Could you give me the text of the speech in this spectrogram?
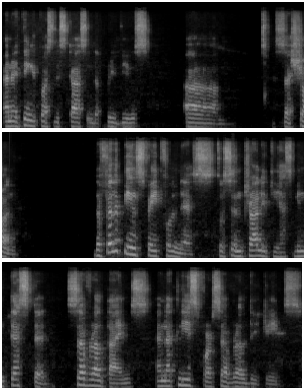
And I think it was discussed in the previous um, session. The Philippines' faithfulness to centrality has been tested several times and at least for several decades.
